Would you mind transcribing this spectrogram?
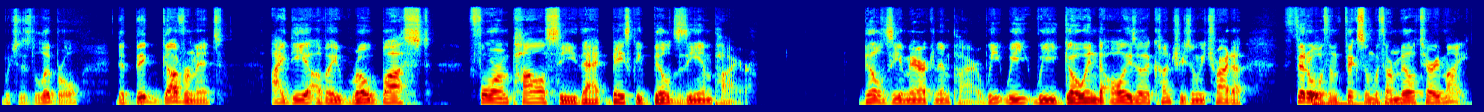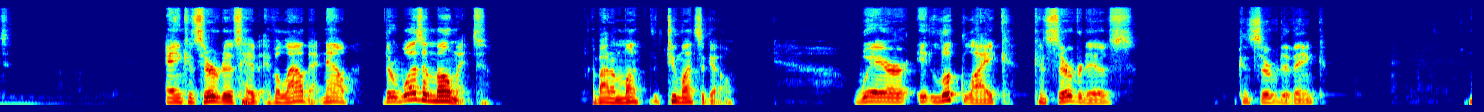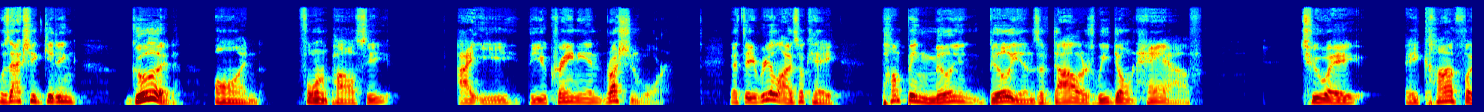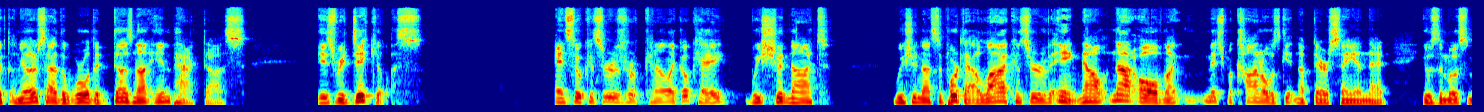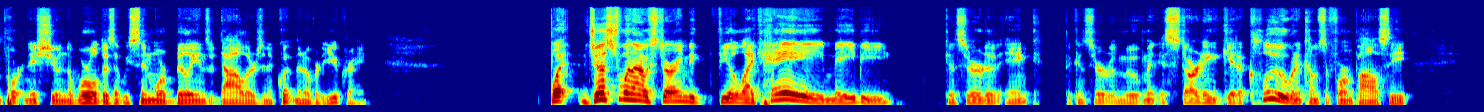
which is liberal, the big government idea of a robust foreign policy that basically builds the empire, builds the American empire. We we we go into all these other countries and we try to fiddle with them, fix them with our military might. And conservatives have, have allowed that. Now, there was a moment about a month, two months ago, where it looked like conservatives, Conservative Inc., was actually getting good on foreign policy, i.e., the Ukrainian Russian war. That they realize, okay, pumping million billions of dollars we don't have to a a conflict on the other side of the world that does not impact us is ridiculous. And so conservatives were kind of like, okay, we should not, we should not support that. A lot of conservative Inc. Now, not all of them. Like Mitch McConnell was getting up there saying that it was the most important issue in the world is that we send more billions of dollars in equipment over to Ukraine. But just when I was starting to feel like, hey, maybe conservative Inc., the conservative movement, is starting to get a clue when it comes to foreign policy,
